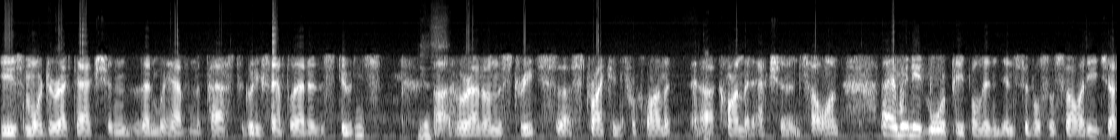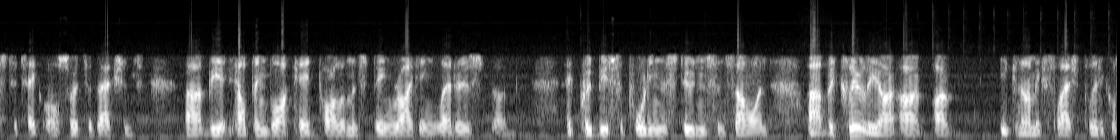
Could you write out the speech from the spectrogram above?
use more direct action than we have in the past. A good example of that are the students Yes. uh, who are out on the streets uh, striking for climate, uh, climate action, and so on. And we need more people in, in civil society just to take all sorts of actions, uh, be it helping blockade parliaments, being writing letters. Uh, it could be supporting the students and so on. Uh, but clearly, our, our, our economic slash political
